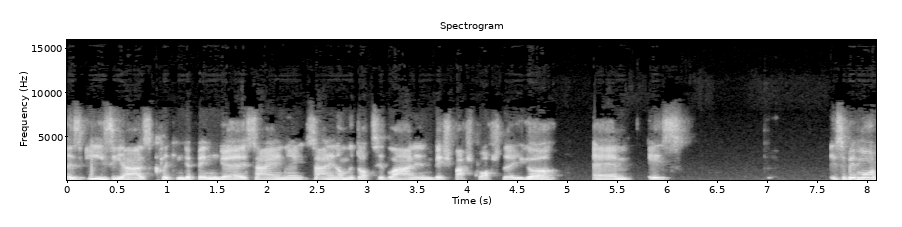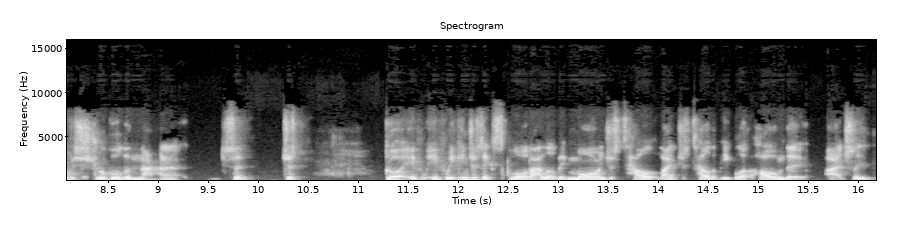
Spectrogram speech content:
as easy as clicking a finger, signing signing on the dotted line, and bish bash bosh, there you go. Um, it's it's a bit more of a struggle than that. So just go if if we can just explore that a little bit more and just tell like just tell the people at home that actually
